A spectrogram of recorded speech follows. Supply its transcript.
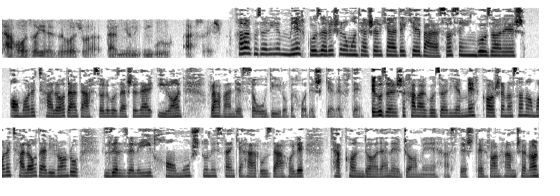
تقاضای ازدواج رو در میان این گروه افزایش بده. خبرگزاری مهر گزارش رو منتشر کرده که بر اساس این گزارش آمار طلاق در ده سال گذشته در ایران روند سعودی رو به خودش گرفته. به گزارش خبرگزاری مهر کارشناسان آمار طلاق در ایران رو زلزله‌ای خاموش دونستن که هر روز در حال تکان دادن جامعه هستش. تهران همچنان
